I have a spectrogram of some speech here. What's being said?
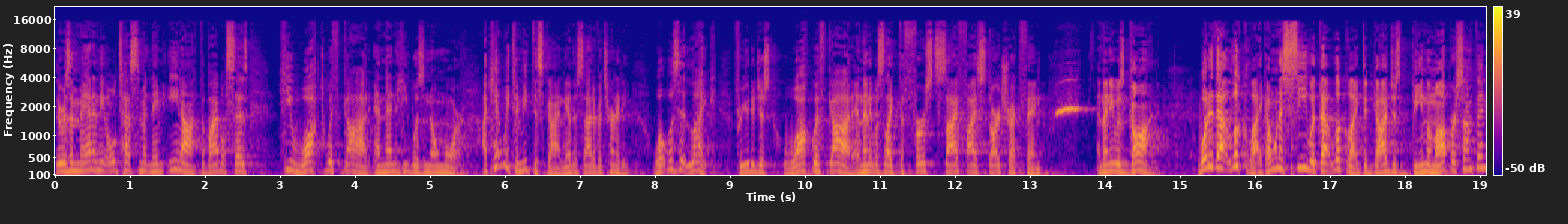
There was a man in the Old Testament named Enoch. The Bible says he walked with God and then he was no more. I can't wait to meet this guy on the other side of eternity. What was it like for you to just walk with God and then it was like the first sci fi Star Trek thing and then he was gone? What did that look like? I want to see what that looked like. Did God just beam him up or something?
